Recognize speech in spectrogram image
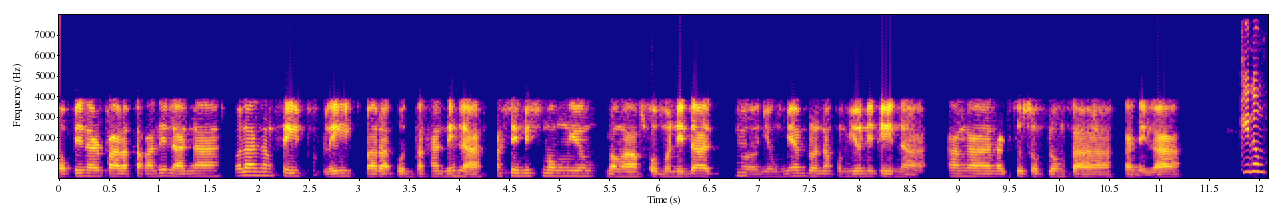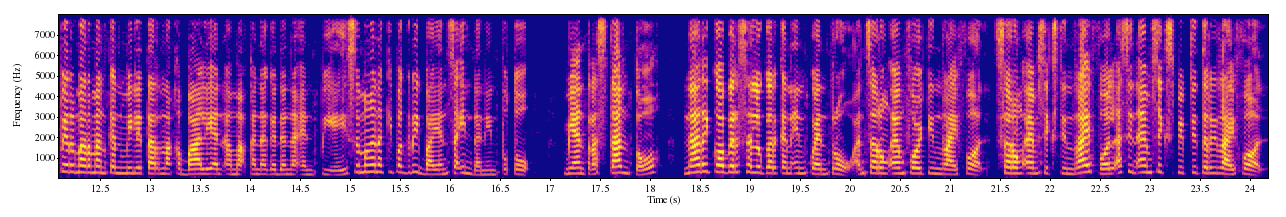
opener para sa kanila na wala nang safe place para puntahan nila kasi mismong yung mga komunidad o yung miyembro ng community na ang ah, nagsusuplong sa kanila. Kinumpirmar man kan militar na kabali ang ama kanagada na NPA sa mga nakipagribayan sa Indanin Puto. Mientras tanto, na-recover sa lugar kan enkwentro ang sarong M14 rifle, sarong M16 rifle asin M653 rifle.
